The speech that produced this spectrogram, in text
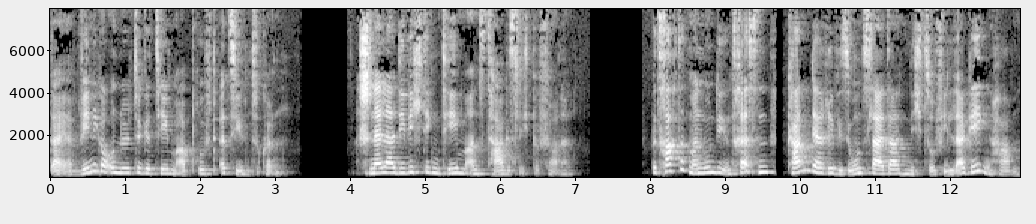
da er weniger unnötige Themen abprüft, erzielen zu können. Schneller die wichtigen Themen ans Tageslicht befördern. Betrachtet man nun die Interessen, kann der Revisionsleiter nicht so viel dagegen haben.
